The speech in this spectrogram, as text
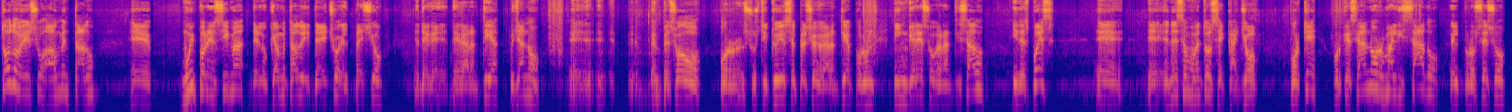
Todo eso ha aumentado eh, muy por encima de lo que ha aumentado y de hecho el precio de, de garantía pues ya no empezó por sustituirse el precio de garantía por un ingreso garantizado y después en este momento se cayó. ¿Por qué? Porque se ha normalizado el proceso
